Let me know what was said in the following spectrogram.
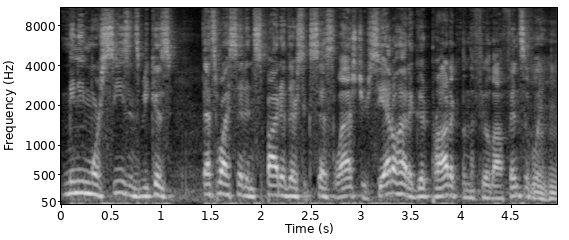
many more seasons? Because that's why I said, in spite of their success last year, Seattle had a good product on the field offensively. Mm-hmm.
